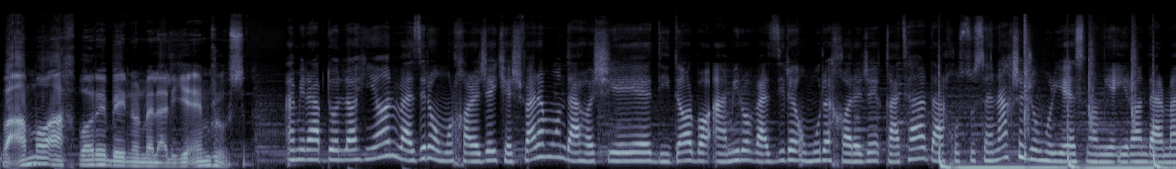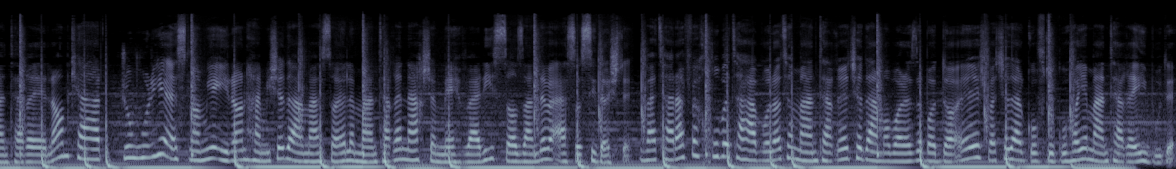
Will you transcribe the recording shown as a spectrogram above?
و اما اخبار بین المللی امروز. امیر عبداللهیان وزیر امور خارجه کشورمون در حاشیه دیدار با امیر و وزیر امور خارجه قطر در خصوص نقش جمهوری اسلامی ایران در منطقه اعلام کرد. جمهوری اسلامی ایران همیشه در مسائل منطقه نقش محوری سازنده و اساسی داشته و طرف خوب تحولات منطقه چه در مبارزه با داعش و چه در گفتگوهای منطقه‌ای بوده.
